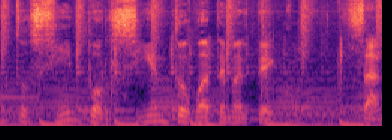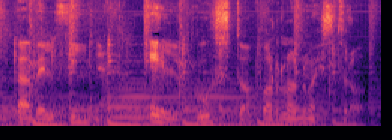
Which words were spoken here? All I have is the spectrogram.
producto 100% guatemalteco. Santa Delfina, el gusto por lo nuestro.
